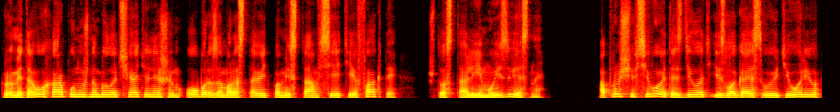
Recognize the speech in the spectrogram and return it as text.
Кроме того, Харпу нужно было тщательнейшим образом расставить по местам все те факты, что стали ему известны а проще всего это сделать, излагая свою теорию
